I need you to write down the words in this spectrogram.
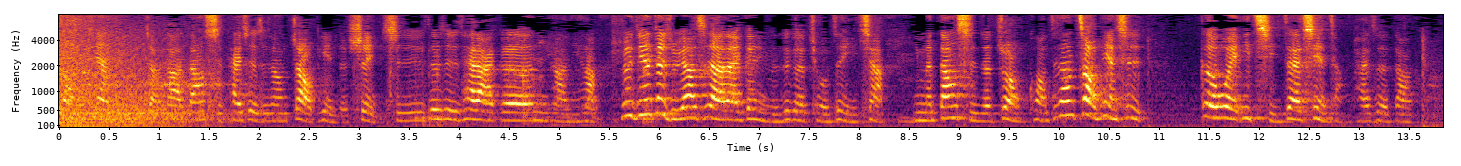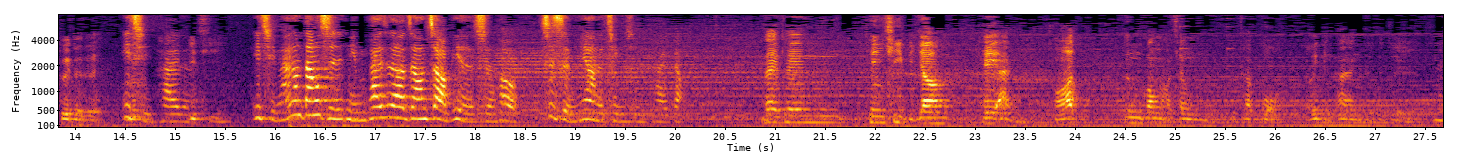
那我们现在已经找到当时拍摄这张照片的摄影师，这是蔡大哥，你好，你好。所以今天最主要是要来跟你们这个求证一下你们当时的状况。这张照片是各位一起在现场拍摄到的吗？对对对，一起拍的，一起。一起拍。那当时你们拍摄到这张照片的时候，是什么样的情形拍到？那天天气比较黑暗，啊，灯光好像不太过，有一点暗暗的，就对了。嗯，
